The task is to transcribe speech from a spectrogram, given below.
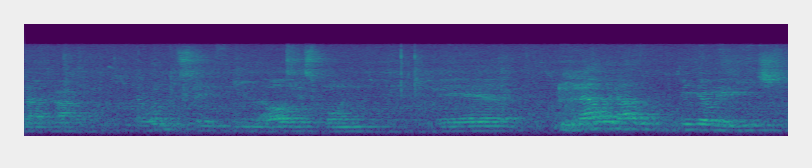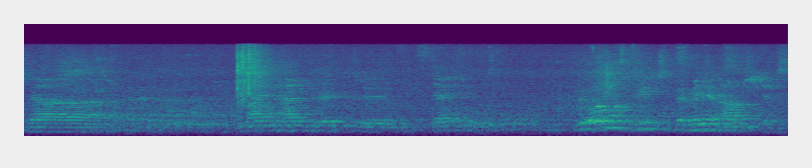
that article. I want to say about this point. Now in Arabic Wikipedia we reached the 900, uh, we almost reached the million articles.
